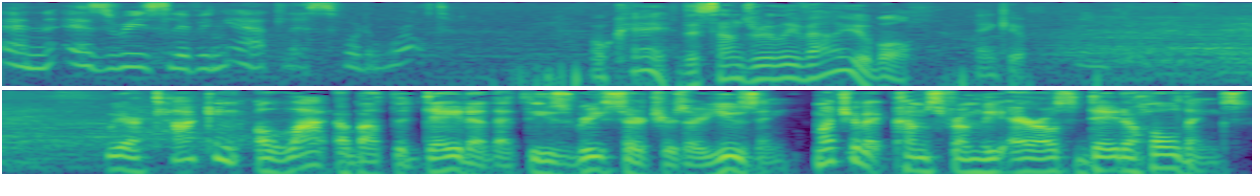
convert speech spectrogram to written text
and Esri's Living Atlas for the world. Okay, this sounds really valuable. Thank you. Thank you. We are talking a lot about the data that these researchers are using. Much of it comes from the Eros data holdings.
